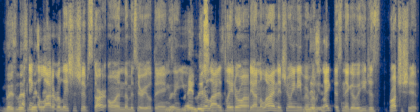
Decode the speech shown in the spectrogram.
let's let's, I think let's a lot of relationships start on the material things, Let- and you hey, realize later on down the line that you ain't even Listen. really like this nigga, but he just brought you shit.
